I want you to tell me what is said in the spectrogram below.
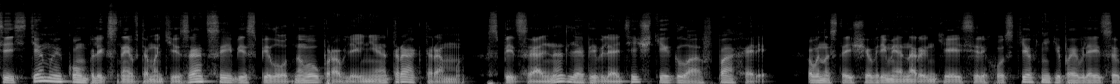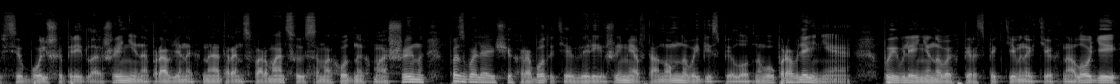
Системы комплексной автоматизации беспилотного управления трактором. Специально для библиотечки глав Пахари. В настоящее время на рынке сельхозтехники появляется все больше предложений, направленных на трансформацию самоходных машин, позволяющих работать в режиме автономного и беспилотного управления. Появление новых перспективных технологий,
